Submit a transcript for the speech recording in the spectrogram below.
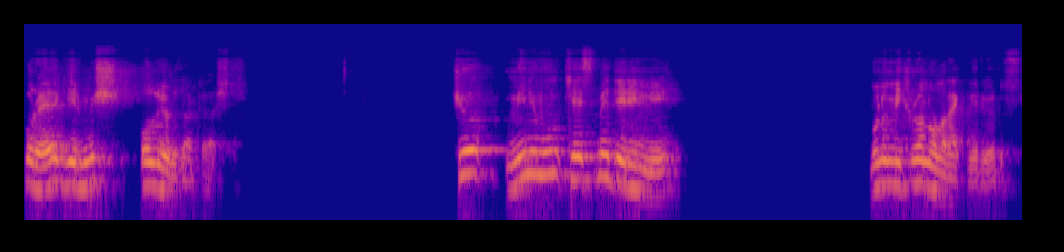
buraya girmiş oluyoruz arkadaşlar. Q minimum kesme derinliği bunu mikron olarak veriyoruz.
